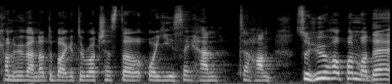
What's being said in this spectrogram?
kan hun vende tilbake til Rochester og gi seg hen til han. Så hun har på en måte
